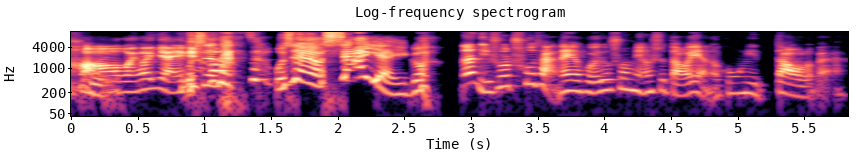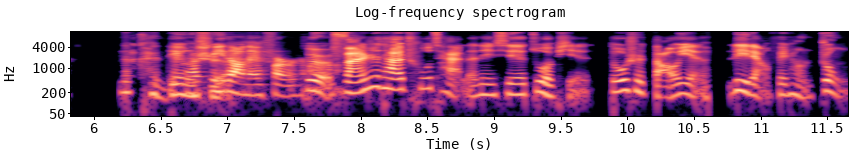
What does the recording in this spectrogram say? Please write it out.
好，我要演一个。我现在我现在要瞎演一个，那你说出彩那回，就说明是导演的功力到了呗，那肯定是他逼到那份儿上就是凡是他出彩的那些作品，都是导演力量非常重的，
